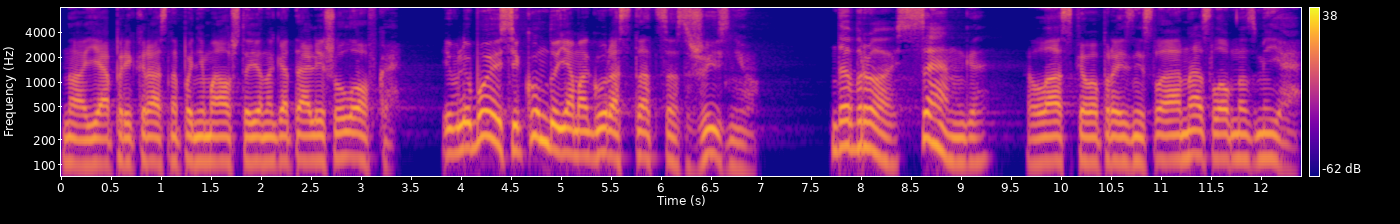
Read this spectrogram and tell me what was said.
но я прекрасно понимал, что ее нагота лишь уловка, и в любую секунду я могу расстаться с жизнью. «Да брось, Сенга!» — ласково произнесла она, словно змея,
